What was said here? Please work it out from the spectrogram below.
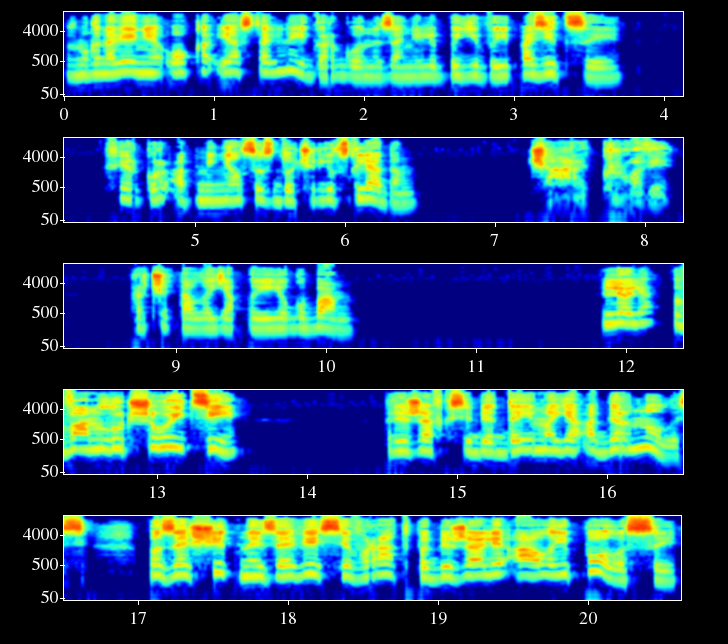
в мгновение ока и остальные горгоны заняли боевые позиции. Фергур обменялся с дочерью взглядом. «Чары крови!» — прочитала я по ее губам. «Лёля, вам лучше уйти!» Прижав к себе Дейма, я обернулась. По защитной завесе врат побежали алые полосы.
